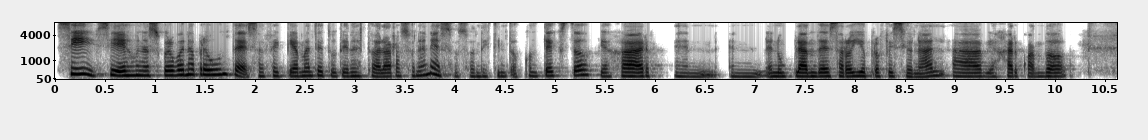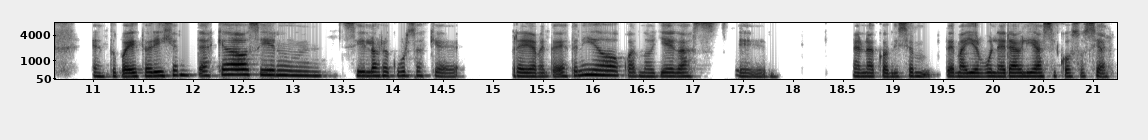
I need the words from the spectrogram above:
Sí, sí, es una súper buena pregunta esa. Efectivamente, tú tienes toda la razón en eso. Son distintos contextos. Viajar en, un plan de desarrollo profesional a viajar cuando en tu país de origen te has quedado sin, sin los recursos que previamente habías tenido, cuando llegas eh, en una condición de mayor vulnerabilidad psicosocial.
